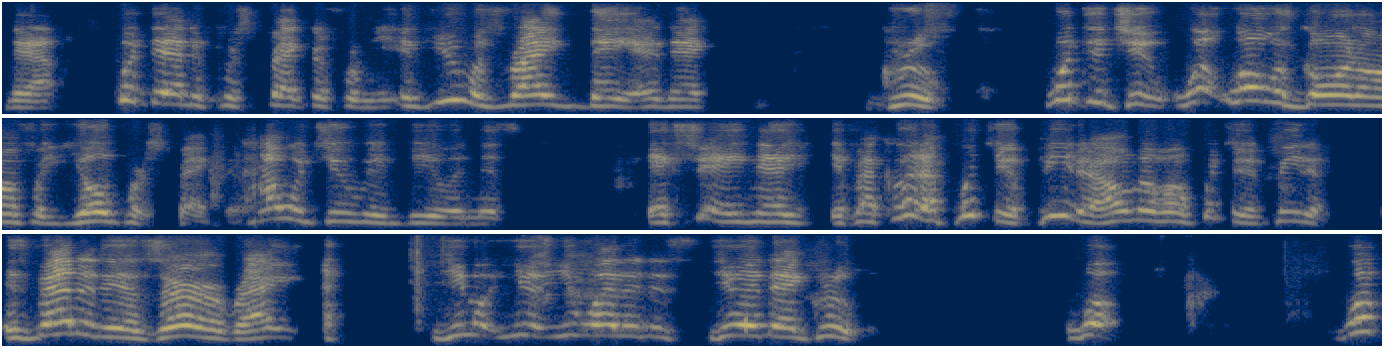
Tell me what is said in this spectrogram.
Now, put that in perspective for me. If you was right there in that group, what did you, what, what was going on for your perspective? How would you review in this exchange? Now, if I could, I put you in Peter. I don't know if I put you in Peter. It's better to observe, right? You, you, you wanted to, you're in that group. What, what,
